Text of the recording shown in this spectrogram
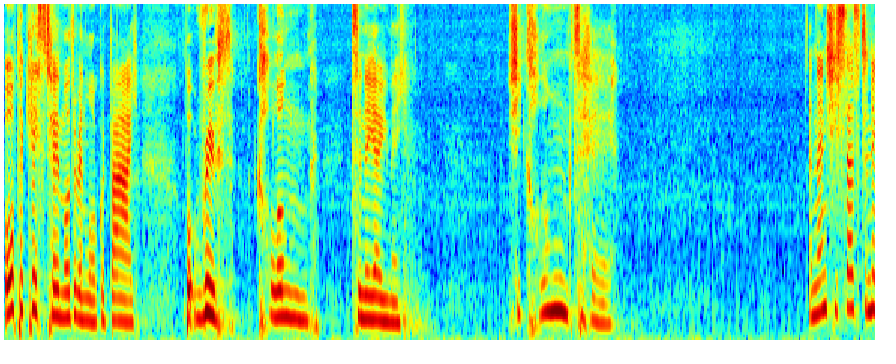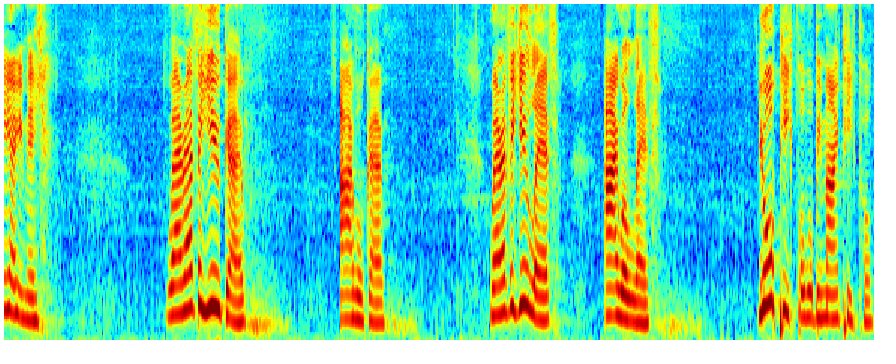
Orpah kissed her mother in law goodbye, but Ruth clung to Naomi. She clung to her. And then she says to Naomi, Wherever you go, I will go. Wherever you live, I will live. Your people will be my people,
